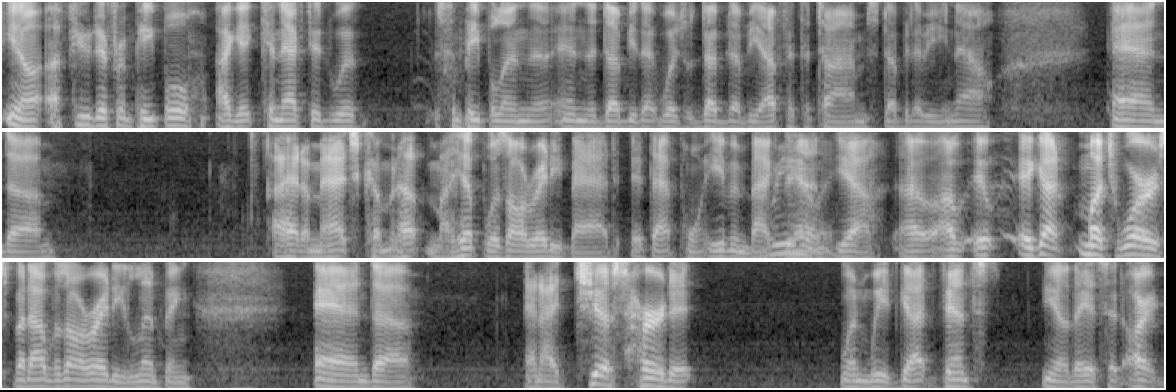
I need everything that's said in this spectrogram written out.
you know, a few different people, I get connected with some people in the, in the W, which was WWF at the time, it's WWE now. And, um, I had a match coming up. My hip was already bad at that point, even back then. Yeah, I, I, it, it got much worse, but I was already limping, and uh, and I just heard it when we'd got Vince. You know, they had said, "All right,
